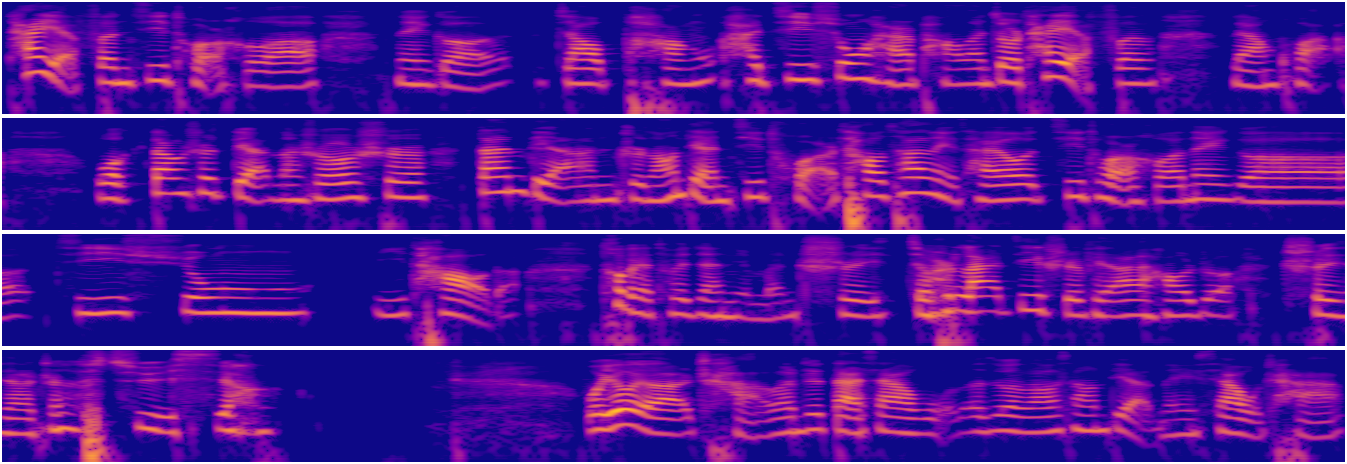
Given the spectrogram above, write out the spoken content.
它也分鸡腿和那个叫旁还鸡胸还是旁了，就是它也分两款。我当时点的时候是单点，只能点鸡腿，套餐里才有鸡腿和那个鸡胸一套的，特别推荐你们吃，就是垃圾食品爱好者吃一下，真的巨香。我又有点馋了，这大下午的就老想点那下午茶，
